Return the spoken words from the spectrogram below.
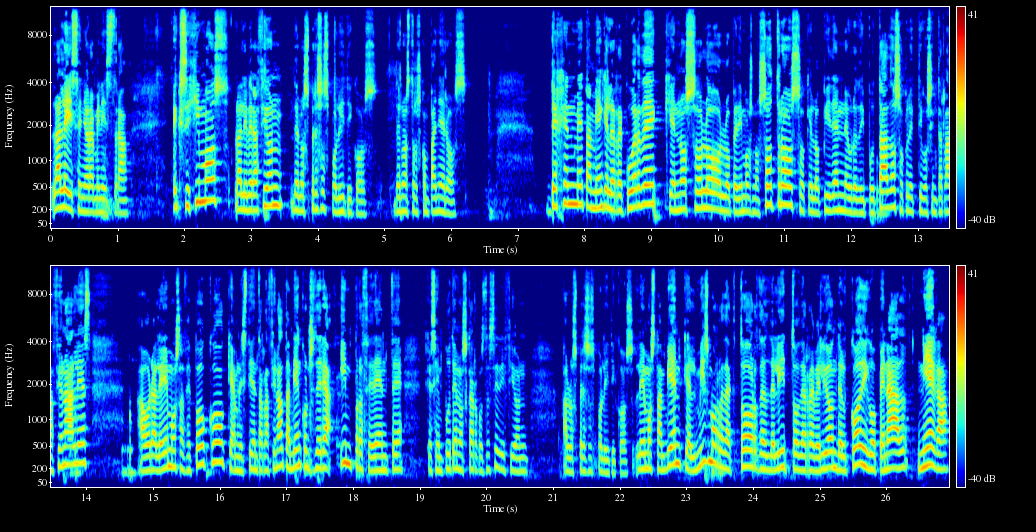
la ley, señora ministra. Exigimos la liberación de los presos políticos, de nuestros compañeros. Déjenme también que les recuerde que no solo lo pedimos nosotros o que lo piden eurodiputados o colectivos internacionales. Ahora leemos hace poco que Amnistía Internacional también considera improcedente que se imputen los cargos de sedición a los presos políticos. Leemos también que el mismo redactor del delito de rebelión del Código Penal niega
